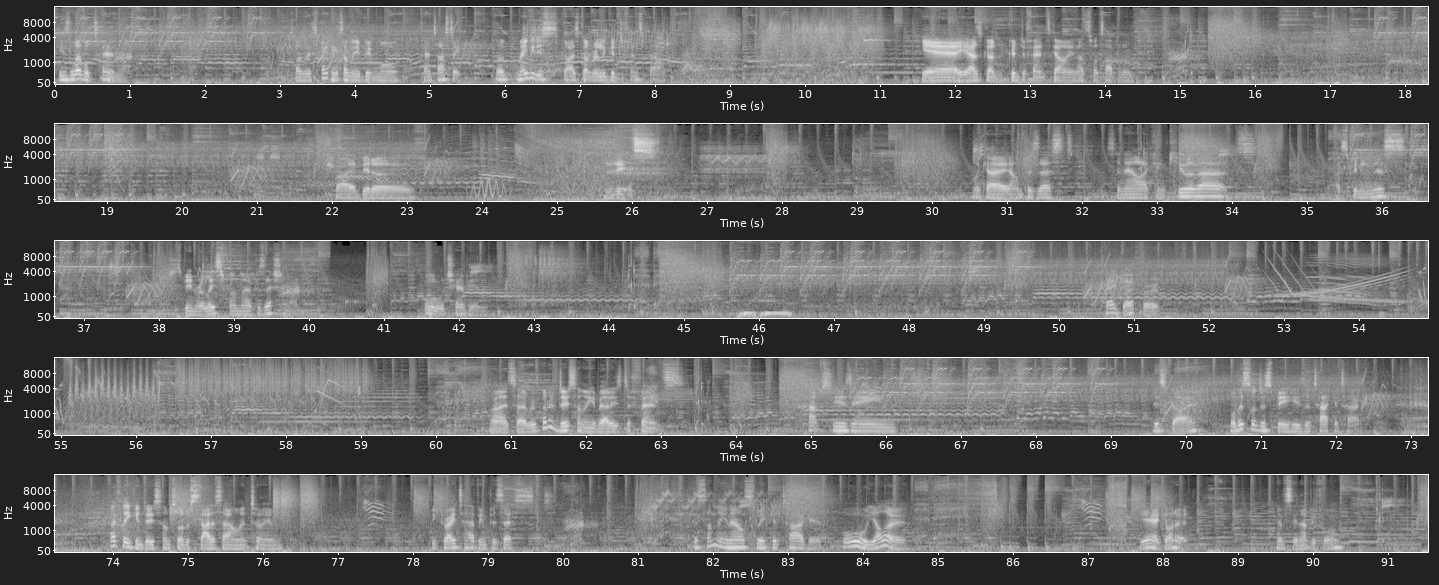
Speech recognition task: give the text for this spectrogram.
He's level 10. So I was expecting something a bit more fantastic. But maybe this guy's got really good defense power. Yeah, he has got good defense going. That's what's happening. Try a bit of this. Okay, I'm possessed. So now I can cure that by spinning this. She's been released from her possession. Ooh, champion. Okay, go for it. Right, so we've got to do something about his defense. Perhaps using this guy. Well, this will just be his attack attack. Hopefully he can do some sort of status ailment to him. Be great to have him possessed. There's something else we could target. Oh, yellow. Yeah, got it. Never seen that before.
